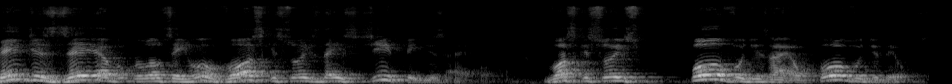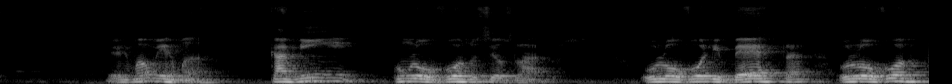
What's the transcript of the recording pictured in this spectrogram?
Bendizei ao Senhor, vós que sois da estirpe de Israel, vós que sois povo de Israel, povo de Deus. Meu irmão, minha irmã, caminhe com louvor nos seus lábios. O louvor liberta, o louvor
